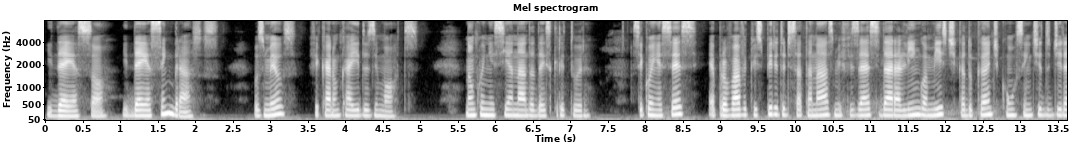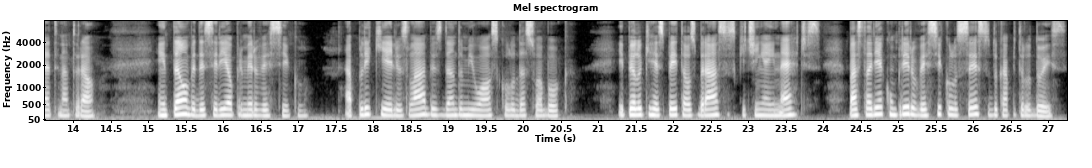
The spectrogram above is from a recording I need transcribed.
Ideia só, ideia sem braços. Os meus ficaram caídos e mortos. Não conhecia nada da Escritura. Se conhecesse, é provável que o espírito de Satanás me fizesse dar à língua mística do cântico um sentido direto e natural. Então obedeceria ao primeiro versículo. Aplique ele os lábios, dando-me o ósculo da sua boca. E pelo que respeita aos braços que tinha inertes, bastaria cumprir o versículo sexto do capítulo 2.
